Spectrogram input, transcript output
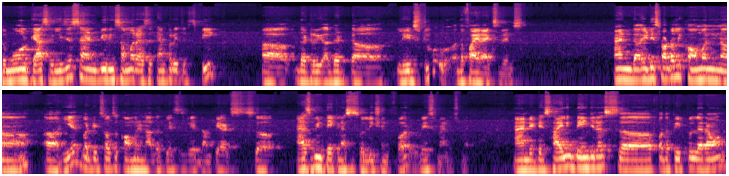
the more gas releases, and during summer as the temperatures peak, uh, that re- that leads to the fire accidents. And uh, it is not only common uh, uh, here but it's also common in other places where dump yards has been taken as a solution for waste management. And it is highly dangerous for the people around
